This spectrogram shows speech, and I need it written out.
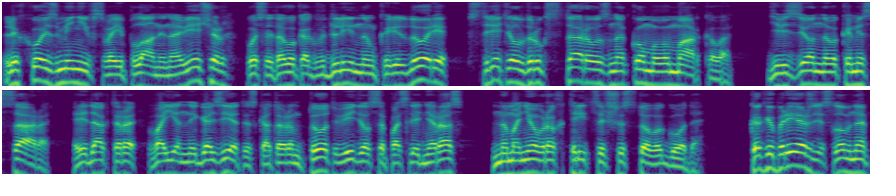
легко изменив свои планы на вечер, после того, как в длинном коридоре встретил вдруг старого знакомого Маркова, дивизионного комиссара, редактора военной газеты, с которым тот виделся последний раз на маневрах 36 -го года. Как и прежде, словно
